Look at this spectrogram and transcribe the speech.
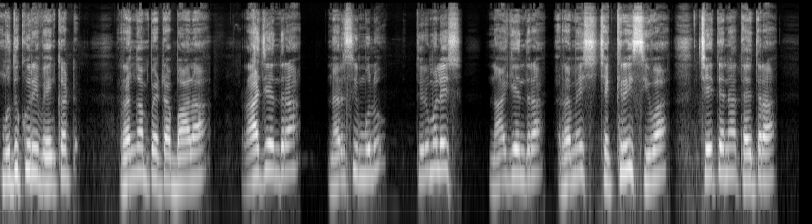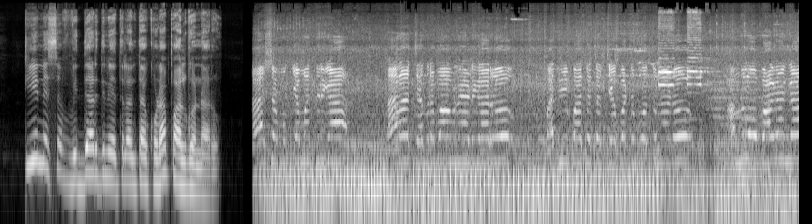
ముదుకురి వెంకట్ రంగంపేట బాల రాజేంద్ర నరసింహులు తిరుమలేష్ నాగేంద్ర రమేష్ చక్రి శివ చైతన్య తదితర టీఎన్ఎస్ఎఫ్ విద్యార్థి నేతలంతా కూడా పాల్గొన్నారు. రాష్ట్ర ముఖ్యమంత్రిగా నారా చంద్రబాబు నాయుడు గారు పదవి బాధ్యతలు చేపట్టబోతున్నాడు. అందులో భాగంగా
